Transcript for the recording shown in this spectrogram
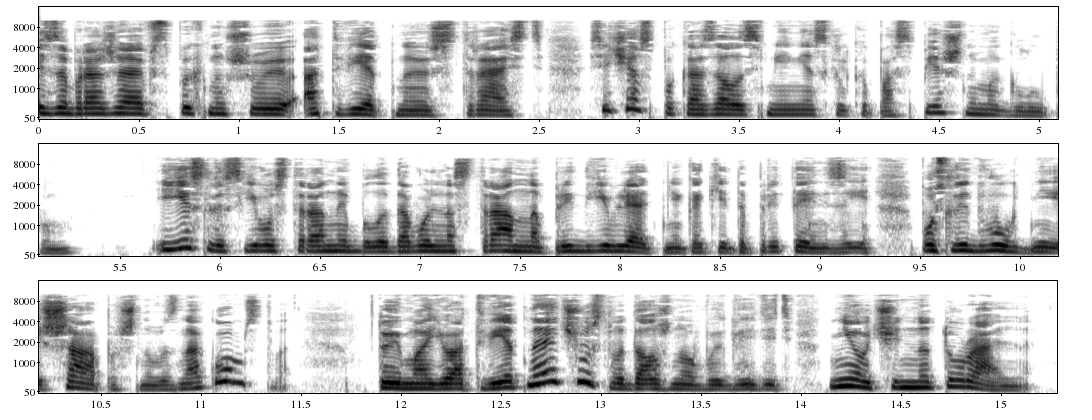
изображая вспыхнувшую ответную страсть, сейчас показалось мне несколько поспешным и глупым. И если с его стороны было довольно странно предъявлять мне какие-то претензии после двух дней шапошного знакомства, то и мое ответное чувство должно выглядеть не очень натурально —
